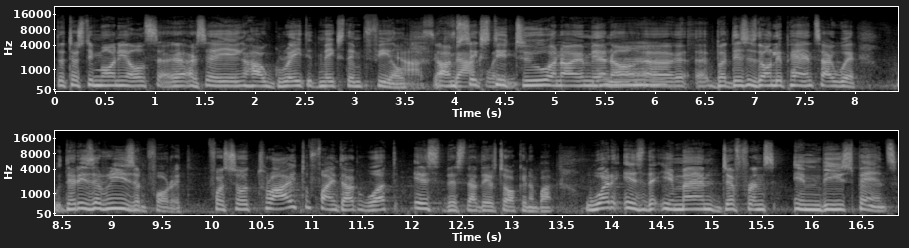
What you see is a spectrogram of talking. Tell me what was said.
the testimonials are saying how great it makes them feel. Yes, I'm 62 and I'm, you know, Mm-hmm. uh, uh, but this is the only pants I wear. There is a reason for it. For, so try to find out what is this that they're talking about. What is the Iman difference in these pants?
